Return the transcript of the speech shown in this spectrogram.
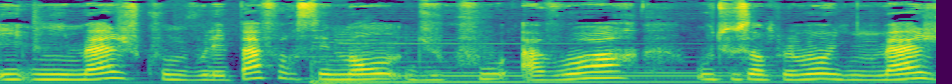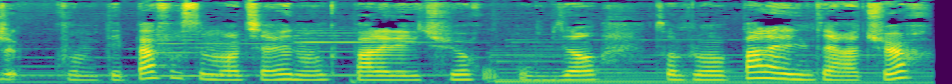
et une image qu'on ne voulait pas forcément du coup avoir ou tout simplement une image qu'on n'était pas forcément attiré donc par la lecture ou bien tout simplement par la littérature.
